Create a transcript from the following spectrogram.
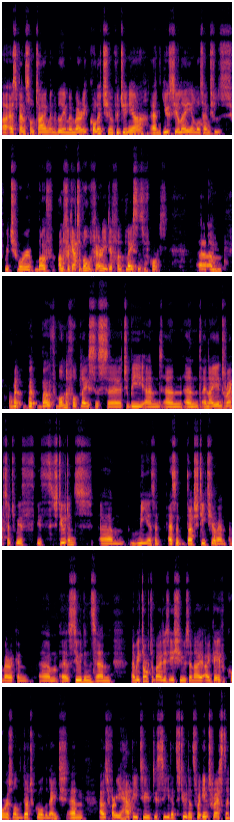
I spent some time in William and Mary College in Virginia and UCLA in Los Angeles, which were both unforgettable, very different places, of course, um, but but both wonderful places uh, to be. And and and and I interacted with with students, um, me as a as a Dutch teacher and American um, uh, students, and and we talked about these issues. And I, I gave a course on the Dutch Golden Age and I was very happy to, to see that students were interested.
